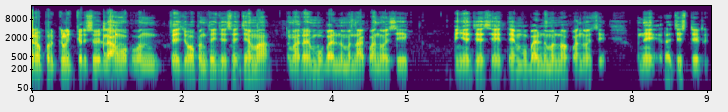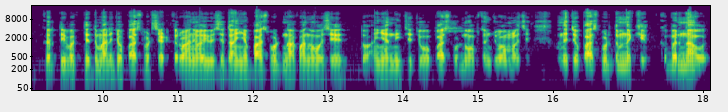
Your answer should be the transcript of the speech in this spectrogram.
એરો પર ક્લિક કરીશું, એટલે આમ ઓપન પેજ ઓપન થઈ જશે. જેમાં તમારે મોબાઈલ નંબર નાખવાનો હશે અહીંયા જે છે તે મોબાઈલ નંબર નાખવાનો છે. અને રજિસ્ટર કરતી વખતે તમારે જો પાસવર્ડ સેટ કરવાનો આવ્યો છે, તો અહીંયા પાસવર્ડ નાખવાનો હશે તો અહીંયા નીચે જો પાસવર્ડનું ઓપ્શન જોવા મળે છે. અને જો પાસવર્ડ તમને ખબર ના હોય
